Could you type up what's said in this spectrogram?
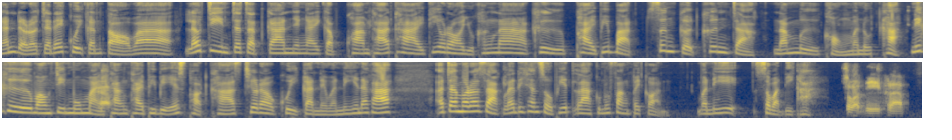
งั้นเดี๋ยวเราจะได้คุยกันต่อว่า แล้วจีนจะจัดการยังไงกับความท้าทายที่รออยู่ข้างหน้า คือภัยพิบัติซึ่งเกิดขึ้นจากน้ำมือของมนุษย์ค่ะ นี่คือมองจีนมุมใหม่ครับทางไทย PBS Podcast ที่เราคุยกันในวันนี้นะคะ อาจารย์มรศักดิ์และดิฉันโสภิตลาคุณผู้ฟังไปก่อน วันนี้ สวัสดีค่ะ สวัสดีครับ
